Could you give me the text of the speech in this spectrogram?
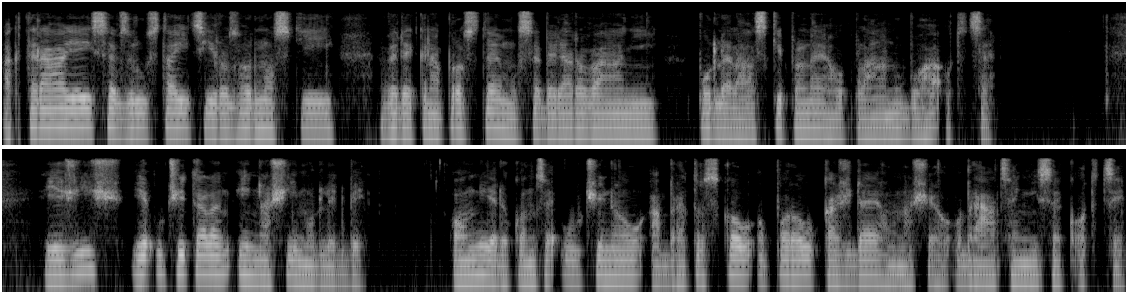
a která jej se vzrůstající rozhodností vede k naprostému sebedarování podle lásky plného plánu Boha Otce. Ježíš je učitelem i naší modlitby. On je dokonce účinnou a bratrskou oporou každého našeho obrácení se k Otci.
